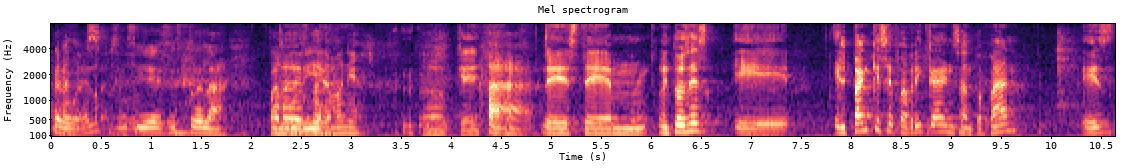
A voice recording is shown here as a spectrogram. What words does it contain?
Pero bueno, pues así es esto de la panadería. hasta Alemania. Ok. Este, mm, entonces, eh, el pan que se fabrica en Santo Pan es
